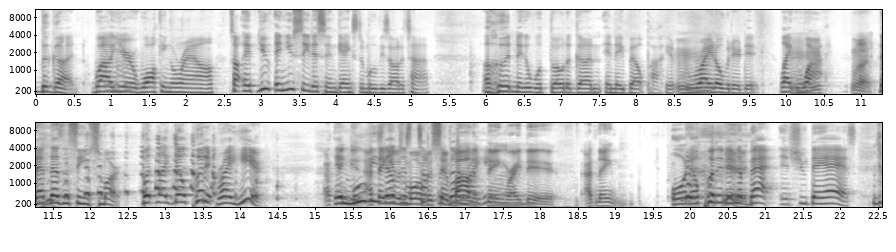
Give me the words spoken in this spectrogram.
the gun while mm-hmm. you're walking around. So if you and you see this in gangster movies all the time. A hood nigga will throw the gun in their belt pocket mm-hmm. right over their dick. Like mm-hmm. why? right. That doesn't seem smart. But like they'll put it right here. I think, it, movies, I think they'll it was just more of a symbolic right here. thing right there. I think Or they'll put it in the Yeah. back and shoot their ass. Cover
